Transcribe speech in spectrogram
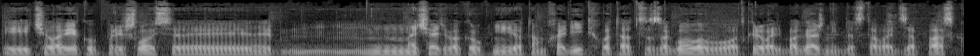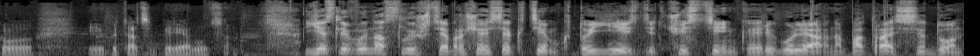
и человеку пришлось э, начать вокруг нее там ходить, хвататься за голову, открывать багажник, доставать запаску и пытаться переобуться. Если вы нас слышите, обращаюсь к тем, кто ездит частенько и регулярно по трассе Дон.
